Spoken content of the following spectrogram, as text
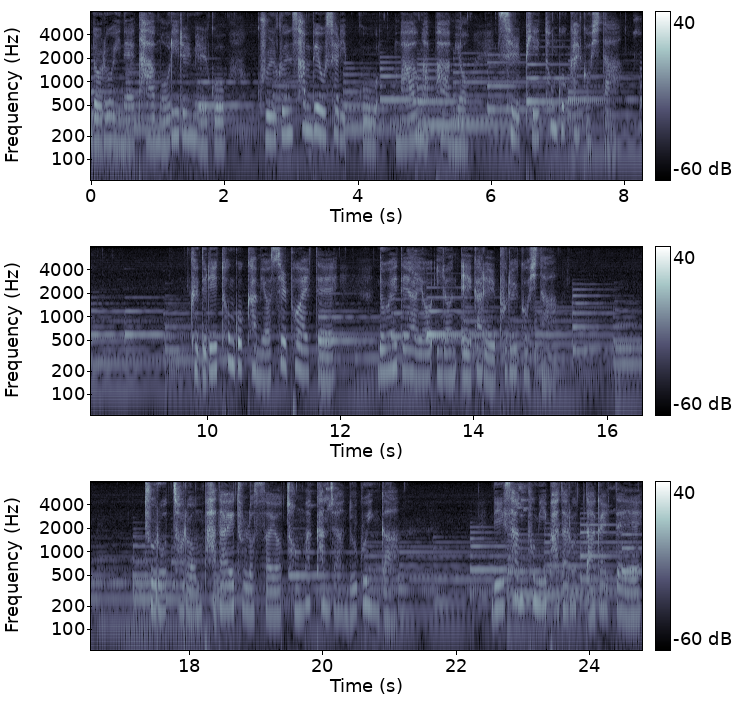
너로 인해 다 머리를 밀고 굵은 삼배옷을 입고 마음 아파하며 슬피 통곡할 것이다. 그들이 통곡하며 슬퍼할 때 너에 대하여 이런 애가를 부를 것이다. 두로처럼 바다에 둘러싸여 적막한 자 누구인가? 네 상품이 바다로 나갈 때에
